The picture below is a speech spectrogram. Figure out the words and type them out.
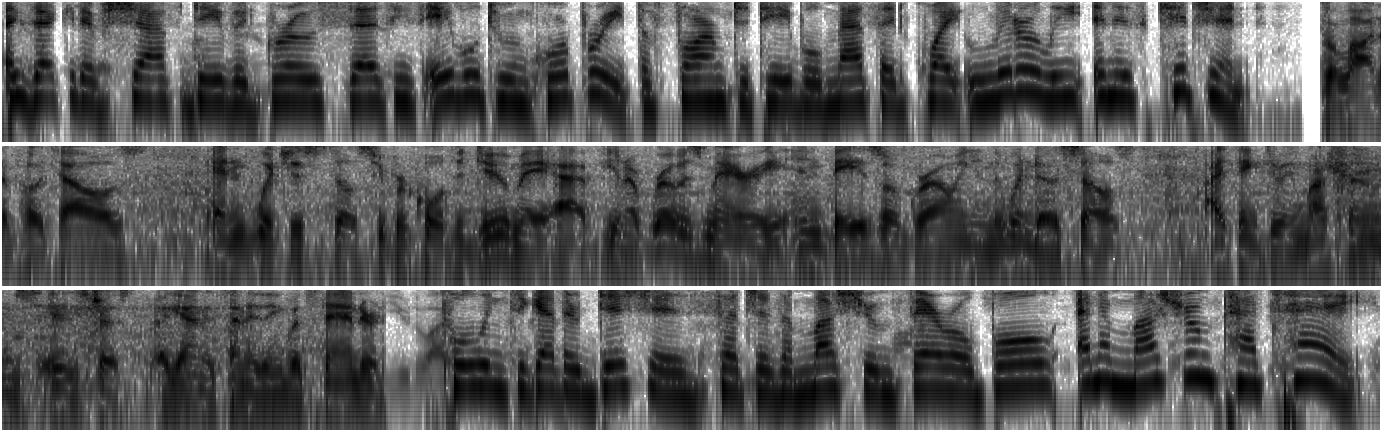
Executive chef David Gross says he's able to incorporate the farm to table method quite literally in his kitchen. A lot of hotels, and which is still super cool to do, may have you know rosemary and basil growing in the windowsills. I think doing mushrooms is just again, it's anything but standard. Pulling together dishes such as a mushroom farro bowl and a mushroom pate.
